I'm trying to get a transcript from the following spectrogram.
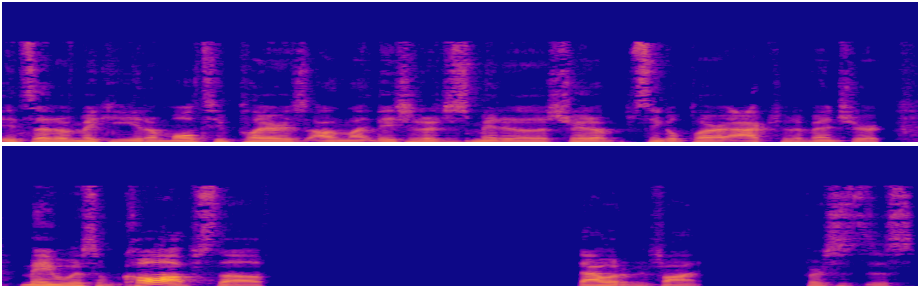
Instead of making it a multiplayer online, they should have just made it a straight up single player action adventure, maybe with some co op stuff. That would have been fine. Versus this,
